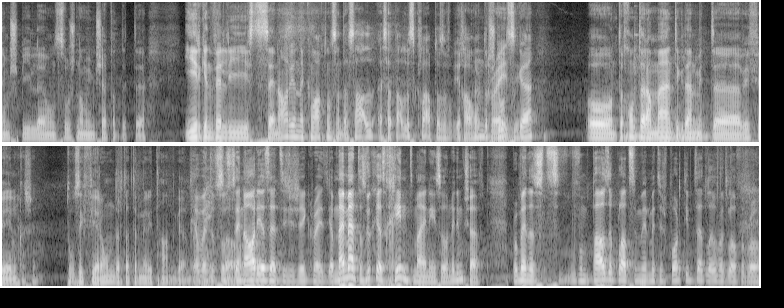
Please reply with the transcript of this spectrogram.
am Spielen und sonst noch mit dem Chef hat dort äh, irgendwelche Szenarien gemacht und das all, es hat alles geklappt. Also ich habe 100 Crazy. Stutz gegeben und dann kommt er am Montag dann mit äh, wie viel? 1400 hat er mir in die Hand gegeben. Ja, wenn du so, So. Szenarien setzt, ist es eh crazy. Aber nein, wir haben das wirklich als Kind, meine ich, so, nicht im Geschäft. Bro, wir haben das auf dem Pausenplatz sind wir mit dem Sporttippzettel rumgelaufen, Bro.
